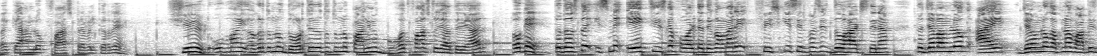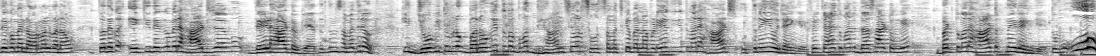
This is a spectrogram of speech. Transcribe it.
भाई, क्या हम लोग फास्ट ट्रेवल कर रहे हैं? शेट ओ भाई, अगर तुम लोग दौड़ते रहो तो तुम लोग पानी में बहुत फास्ट हो जाते हो यार। ओके तो दोस्तों, इसमें एक चीज़ का फॉल्ट है। देखो, हमारे फ़िश की सिर्फ़ और सिर्फ़ दो हार्ट्स थे ना। तो जब हम लोग आए, जब हम लोग अपना वापस देखो मैं नॉर्मल बनाऊँ तो देखो एक चीज़ देखो मेरे हार्ट जो है वो डेढ़ हार्ट हो गया है। तो तुम समझ रहे हो कि जो भी तुम लोग बनोगे, तुम्हें बहुत ध्यान से और सोच समझ के बनना पड़ेगा, क्योंकि तुम्हारे हार्ट्स उतने ही हो जाएँगे। फिर चाहे तुम्हारे दस हार्ट होंगे बट तुम्हारे हार्ट उतने ही रहेंगे। तो वो, ओ!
